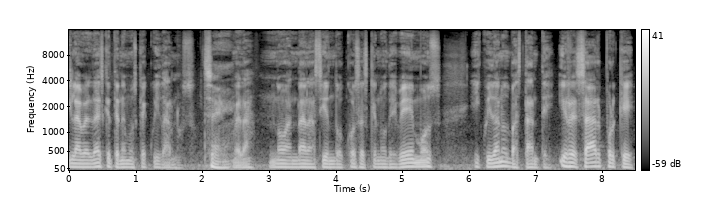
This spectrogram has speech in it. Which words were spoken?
y la verdad es que tenemos que cuidarnos, Sí. ¿verdad? No andar haciendo cosas que no debemos y cuidarnos bastante y rezar porque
